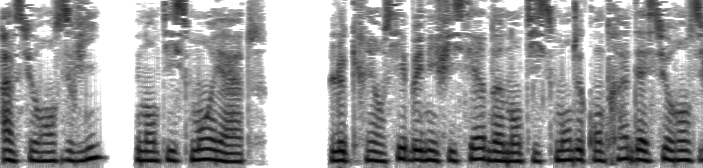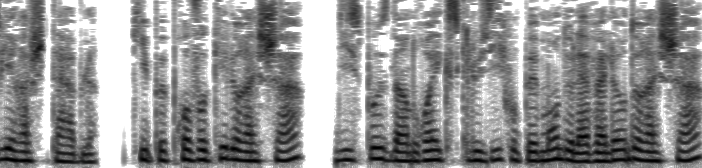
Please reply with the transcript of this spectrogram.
assurance vie, nantissement et hâte. Le créancier bénéficiaire d'un nantissement de contrat d'assurance vie rachetable, qui peut provoquer le rachat, dispose d'un droit exclusif au paiement de la valeur de rachat,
